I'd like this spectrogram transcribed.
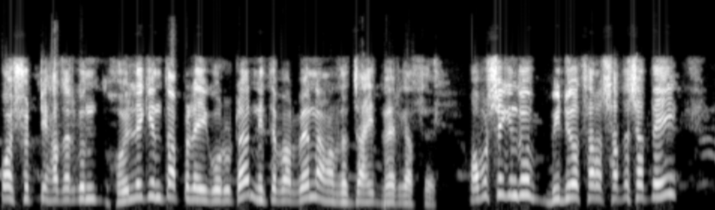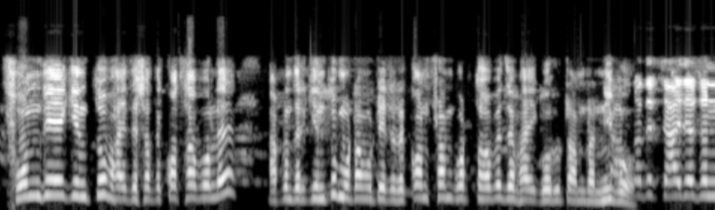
পঁয়ষট্টি হাজার গুণ হইলে কিন্তু আপনারা এই গরুটা নিতে পারবেন আমাদের জাহিদ ভাইয়ের কাছে। অবশ্যই কিন্তু ভিডিও ছাড়ার সাথে সাথেই ফোন দিয়ে কিন্তু ভাইদের সাথে কথা বলে আপনাদের কিন্তু মোটামুটি এটা কনফার্ম করতে হবে যে ভাই গরুটা আমরা নিব। আপনাদের চাহিদার জন্য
